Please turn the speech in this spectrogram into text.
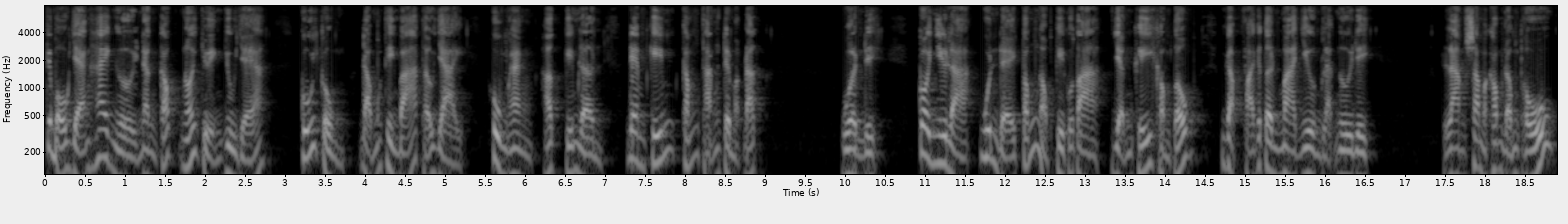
cái bộ dạng hai người nâng cốc nói chuyện vui vẻ. Cuối cùng, Động Thiên Bá thở dài, hung hăng hất kiếm lên, đem kiếm cắm thẳng trên mặt đất. Quên đi, coi như là huynh đệ Tống Ngọc kia của ta giận khí không tốt, gặp phải cái tên Ma Dương là ngươi đi. Làm sao mà không động thủ?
